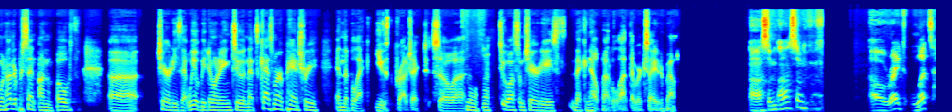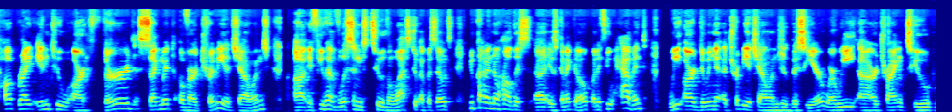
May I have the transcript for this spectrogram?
100% on both uh, charities that we'll be donating to, and that's Casimir Pantry and the Black Youth Project. So, uh, Mm-hmm. two awesome charities that can help out a lot that we're excited about. Awesome, awesome. All right, let's hop right into our third segment of our trivia challenge. Uh, if you have listened to the last two episodes, you kind of know how this uh, is going to go. But if you haven't, we are doing a, trivia challenge this year where we uh, are trying to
